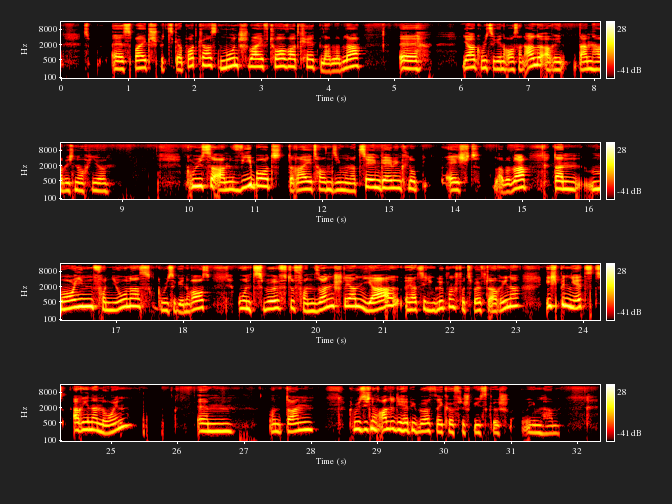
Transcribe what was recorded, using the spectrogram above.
äh, Spikes spitziger Podcast, Mondschweif, Torwartcat, bla bla bla. Äh, ja, Grüße gehen raus an alle. Dann habe ich noch hier Grüße an VBot 3710 Gaming Club. Echt, bla bla bla. Dann Moin von Jonas, Grüße gehen raus. Und 12. von Sonnenstern, ja, herzlichen Glückwunsch für 12. Arena. Ich bin jetzt Arena 9. Ähm, und dann grüße ich noch alle, die Happy Birthday Köfte Spieß geschrieben haben.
